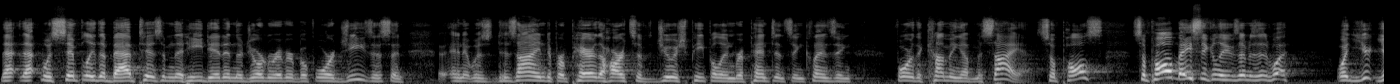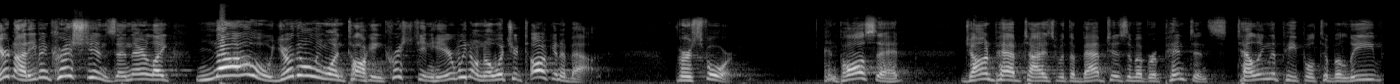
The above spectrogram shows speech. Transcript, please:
That, that was simply the baptism that he did in the Jordan River before Jesus, and, and it was designed to prepare the hearts of Jewish people in repentance and cleansing for the coming of Messiah. So, Paul's, so Paul basically says, What? Well, you're, you're not even Christians. And they're like, No, you're the only one talking Christian here. We don't know what you're talking about. Verse 4 And Paul said, John baptized with the baptism of repentance, telling the people to believe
